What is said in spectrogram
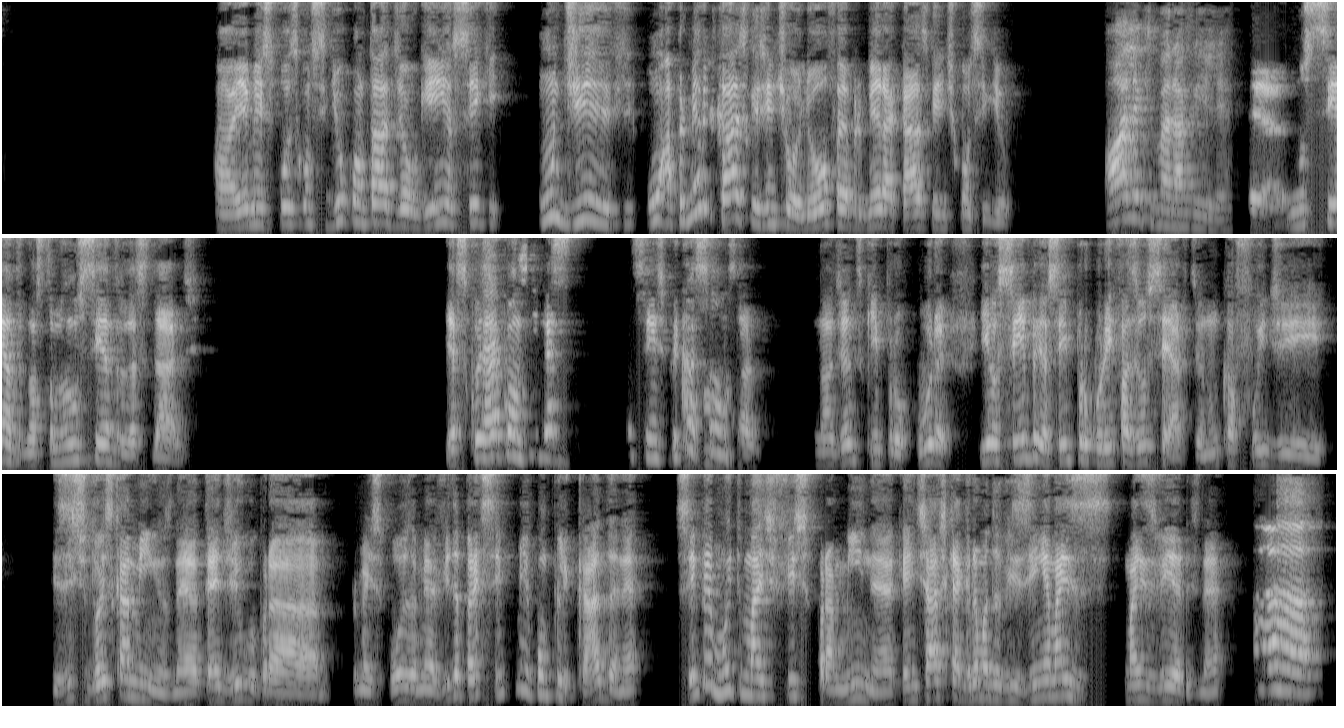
Aí a minha esposa conseguiu o contato de alguém, eu sei que um dia, a primeira casa que a gente olhou foi a primeira casa que a gente conseguiu. Olha que maravilha. É, no centro, nós estamos no centro da cidade. E as coisas é, acontecem sem explicação, ah, sabe? Não adianta quem procura. E eu sempre, eu sempre procurei fazer o certo. Eu nunca fui de. Existe dois caminhos, né? Eu até digo para minha esposa, minha vida parece sempre meio complicada, né? Sempre é muito mais difícil para mim, né? Que a gente acha que a grama do vizinho é mais, mais verde, né? Ah.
